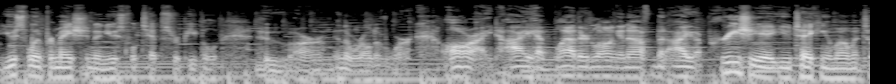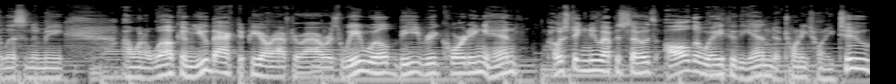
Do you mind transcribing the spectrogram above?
useful information and useful tips for people who are in the world of work. All right, I have blathered long enough, but I appreciate you taking a moment to listen to me. I want to welcome you back to PR After Hours. We will be recording and posting new episodes all the way through the end of 2022.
